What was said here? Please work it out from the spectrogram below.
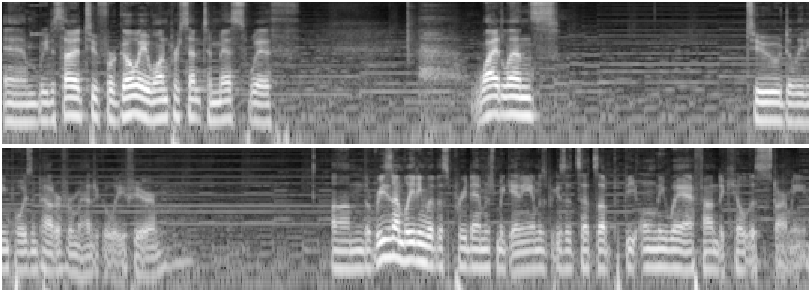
and we decided to forego a 1% to miss with Wide Lens to deleting Poison Powder for Magical Leaf here. Um, the reason I'm leading with this pre-damaged Meganium is because it sets up the only way I found to kill this Starmie.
